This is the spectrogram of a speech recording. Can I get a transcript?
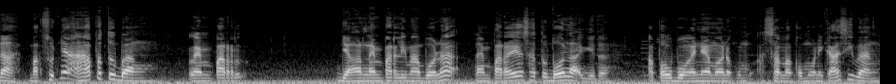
lah maksudnya apa tuh bang? Lempar jangan lempar lima bola lempar aja satu bola gitu. Apa hubungannya sama komunikasi bang?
